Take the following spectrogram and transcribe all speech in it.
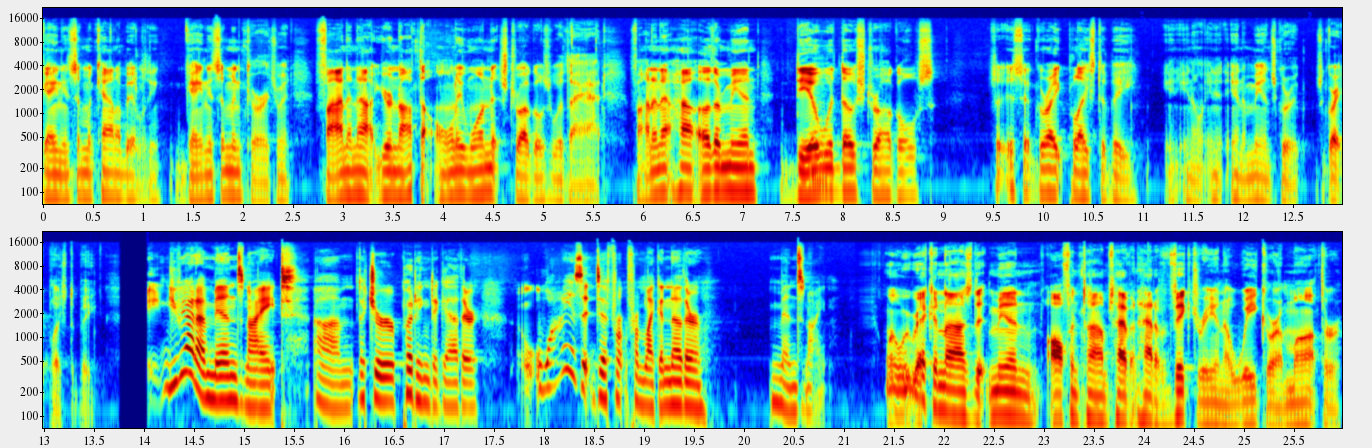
gaining some accountability, gaining some encouragement, finding out you're not the only one that struggles with that, finding out how other men deal with those struggles. So it's a great place to be. You know, in, in a men's group, it's a great place to be. You've got a men's night um, that you're putting together. Why is it different from like another men's night? Well, we recognize that men oftentimes haven't had a victory in a week or a month or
